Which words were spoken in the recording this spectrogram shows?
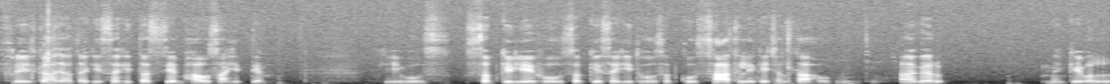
फ्रेज कहा जाता है कि साहित्य से भाव साहित्यम कि वो सबके लिए हो सबके सहित हो सबको साथ लेके चलता हो। अगर मैं केवल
